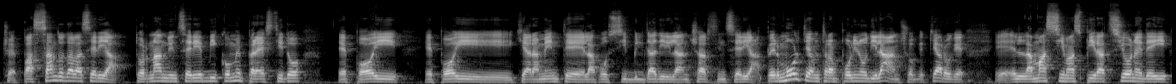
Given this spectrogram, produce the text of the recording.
cioè passando dalla Serie A, tornando in Serie B come prestito e poi, e poi, chiaramente la possibilità di rilanciarsi in Serie A. Per molti è un trampolino di lancio, è chiaro che eh, la massima aspirazione dei,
